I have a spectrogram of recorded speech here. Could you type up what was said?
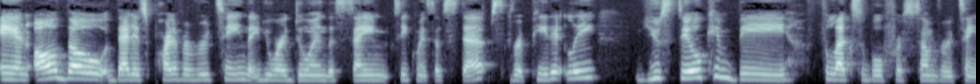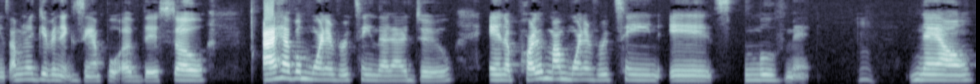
And although that is part of a routine that you are doing the same sequence of steps repeatedly, you still can be flexible for some routines. I'm going to give an example of this. So, I have a morning routine that I do, and a part of my morning routine is movement. Hmm. Now,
